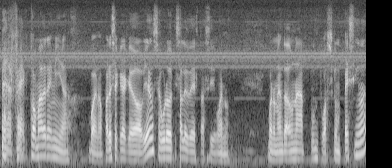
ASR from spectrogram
Perfecto, madre mía. Bueno, parece que ha quedado bien. Seguro que sale de esta, sí, bueno. Bueno, me han dado una puntuación pésima.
